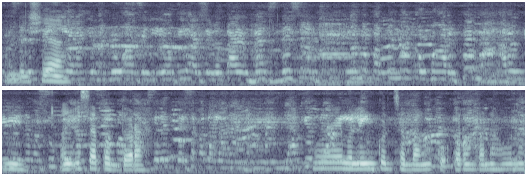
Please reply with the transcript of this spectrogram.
Hindi siya. Hmm. Ang isa po dora. Ay, malingkod sa bangko karong panahon na.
